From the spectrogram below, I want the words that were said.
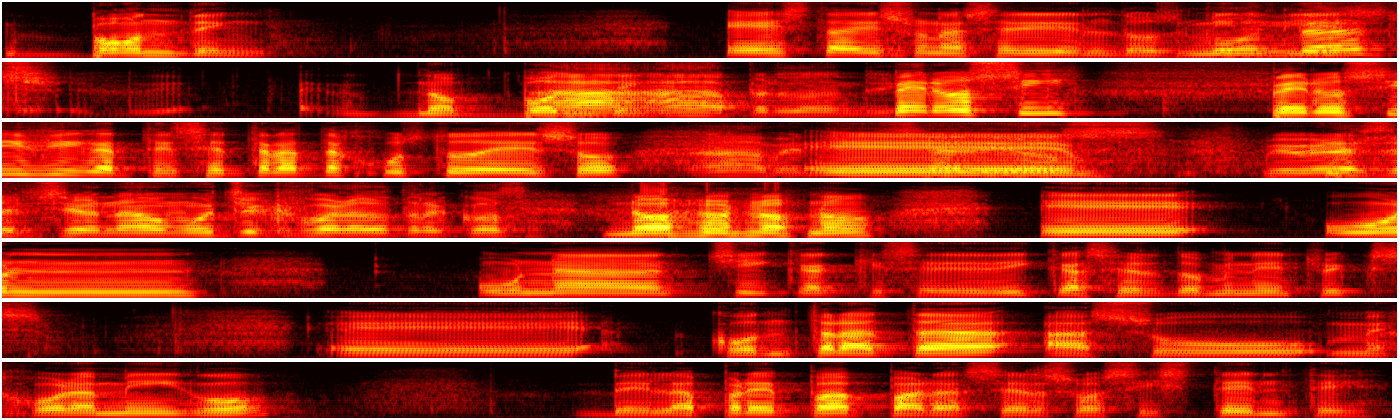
Bonding. Esta es una serie del 2010. ¿Bondage? No, Bonding. Ah, ah, perdón. Pero sí, pero sí, fíjate, se trata justo de eso. Ah, bendito eh, Dios. Me hubiera decepcionado mucho que fuera otra cosa. No, no, no, no. Eh, un, una chica que se dedica a hacer dominatrix contrata a su mejor amigo de la prepa para ser su asistente.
